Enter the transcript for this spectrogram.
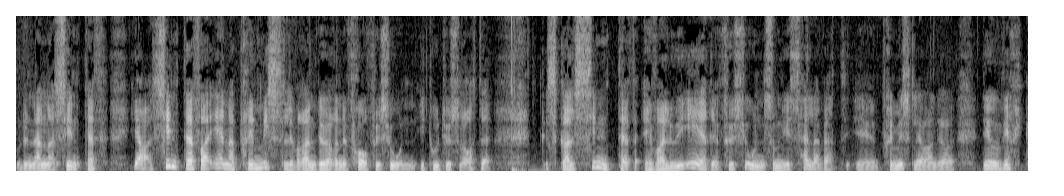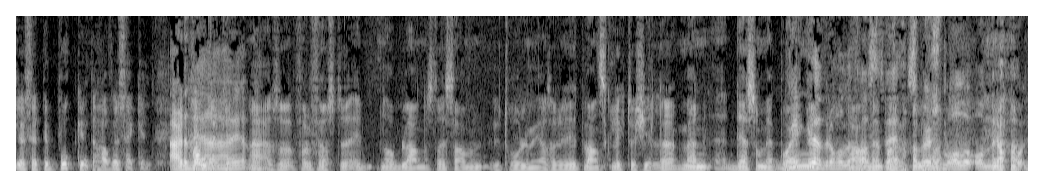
og du nevner Sintef. Ja, Sintef var en av premissleverandørene for fusjonen i 2008. Skal Sintef evaluere fusjonen som de selv har vært eh, premissleverandør? Det er jo virkelig å sette bukken til havresekken. Er det det? det? ikke- Nei, altså For det første, nå blandes det sammen utrolig mye. altså Det er litt vanskelig å skille. Men det som er Vi poenget prøver å holde fast vi prøver ved å holde fast. spørsmålet om rapport,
